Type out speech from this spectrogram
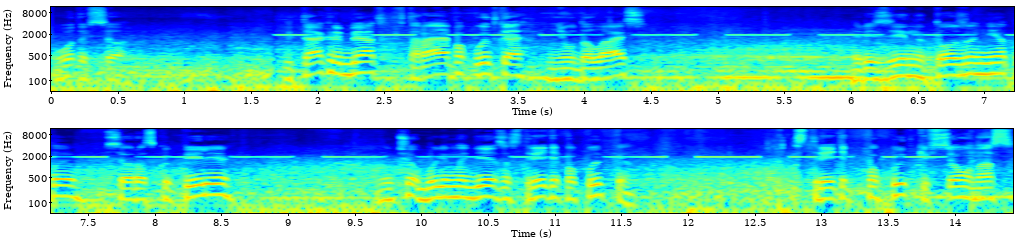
вот и все итак ребят вторая попытка не удалась. Резины тоже нету все раскупили. Ну что будем надеяться с третьей попытки. С третьей попытки все у нас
